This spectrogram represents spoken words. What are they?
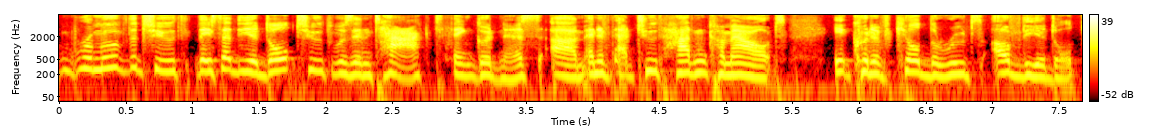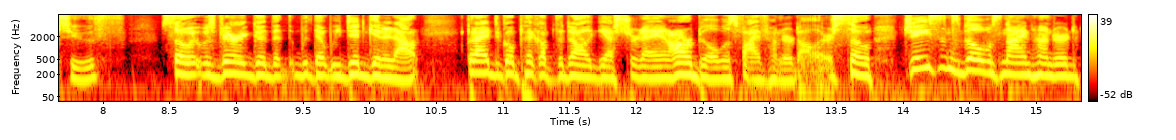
Remove the tooth. They said the adult tooth was intact, thank goodness. Um, and if that tooth hadn't come out, it could have killed the roots of the adult tooth. So it was very good that that we did get it out. But I had to go pick up the dog yesterday, and our bill was five hundred dollars. So Jason's bill was nine hundred.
